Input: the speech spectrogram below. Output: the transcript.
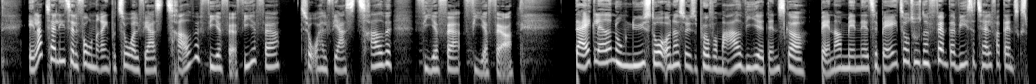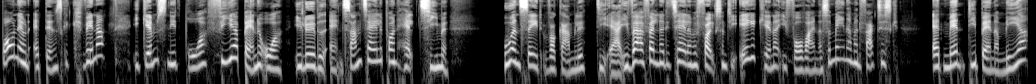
Eller tag lige telefonen ring på 72 30 44 44. 72 30 44 44. Der er ikke lavet nogen nye store undersøgelser på, hvor meget vi øh, danskere banner, men øh, tilbage i 2005, der viste tal fra Dansk Sprognævn, at danske kvinder i gennemsnit bruger fire bandeord i løbet af en samtale på en halv time uanset hvor gamle de er. I hvert fald, når de taler med folk, som de ikke kender i forvejen. Og så mener man faktisk, at mænd, de banner mere,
